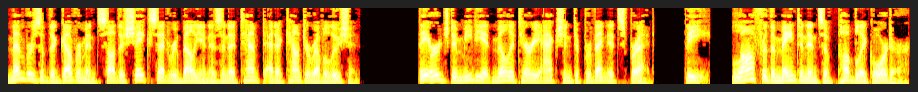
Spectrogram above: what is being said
Members of the government saw the Sheikh Said rebellion as an attempt at a counter-revolution. They urged immediate military action to prevent its spread. The law for the maintenance of public order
